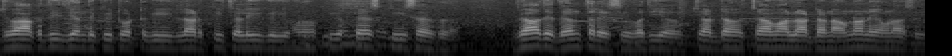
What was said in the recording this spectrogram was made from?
ਜਵਾਕ ਦੀ ਜ਼ਿੰਦਗੀ ਟੁੱਟ ਗਈ, ਲੜਕੀ ਚਲੀ ਗਈ। ਹੁਣ ਕੀ ਕਹਿ ਕੀ ਸਕਦਾ ਵਿਆਹ ਦੇ ਦਿਨ ਧਰੇ ਸੀ, ਵਧੀਆ। ਚਾਡਾ, ਚਾਵਾਂ ਲਾਡਾਂ ਨਾਲ ਉਹਨਾਂ ਨੇ ਆਉਣਾ ਸੀ।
